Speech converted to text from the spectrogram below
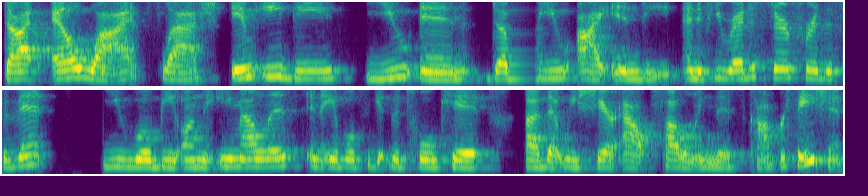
dot ly slash M E D U N W I N D. And if you register for this event, you will be on the email list and able to get the toolkit uh, that we share out following this conversation.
